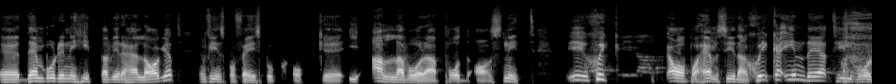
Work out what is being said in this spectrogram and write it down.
Eh, den borde ni hitta vid det här laget. Den finns på Facebook och eh, i alla våra poddavsnitt. Eh, Skick, ja, på hemsidan. Skicka in det till vår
